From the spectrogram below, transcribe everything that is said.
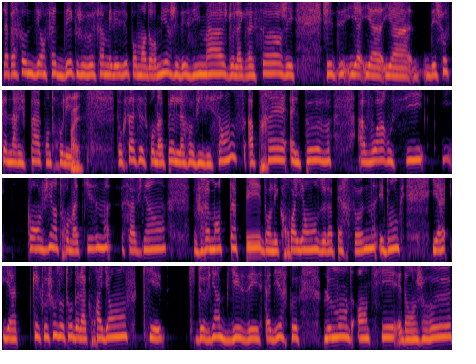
la personne dit en fait dès que je veux fermer les yeux pour m'endormir, j'ai des images de l'agresseur, j'ai il y a, y, a, y a des choses qu'elle n'arrive pas à contrôler. Ouais. Donc ça c'est ce qu'on appelle la reviviscence. Après, elles peuvent avoir aussi quand on vit un traumatisme, ça vient vraiment taper dans les croyances de la personne. Et donc, il y a, y a quelque chose autour de la croyance qui est qui devient biaisé, c'est-à-dire que le monde entier est dangereux,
